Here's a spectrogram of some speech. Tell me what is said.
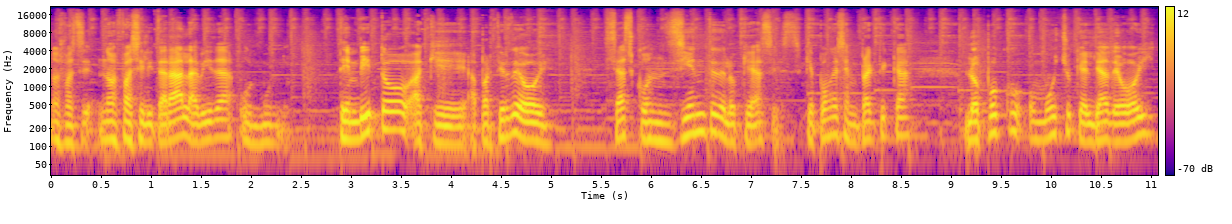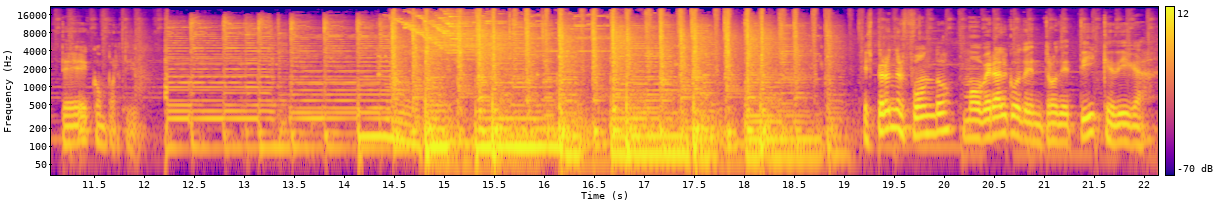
nos, facilitará la vida un mundo. Te invito a que a partir de hoy seas consciente de lo que haces, que pongas en práctica lo poco o mucho que el día de hoy te he compartido. Espero en el fondo mover algo dentro de ti que diga,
